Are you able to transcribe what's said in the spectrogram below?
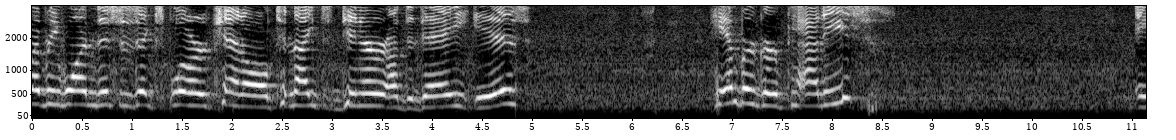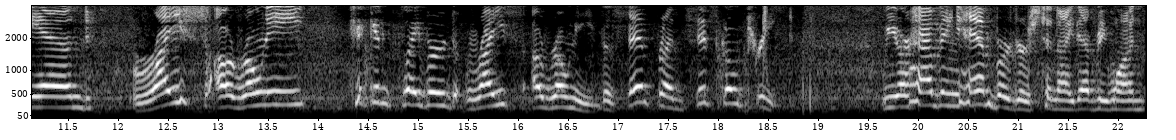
everyone. This is Explorer Channel. Tonight's dinner of the day is hamburger patties and Rice-A-Roni, chicken flavored Rice-A-Roni, the San Francisco treat. We are having hamburgers tonight, everyone.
